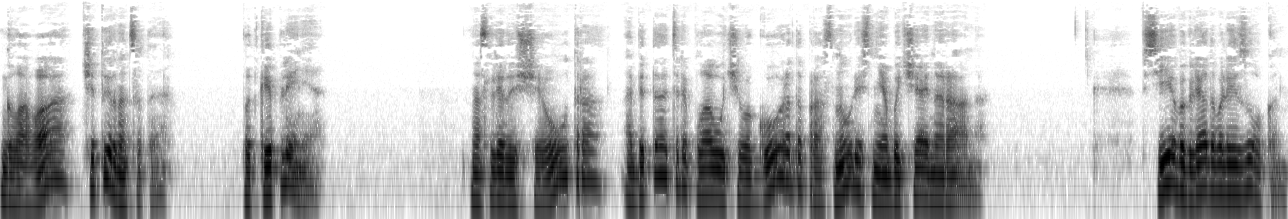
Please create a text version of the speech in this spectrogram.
Глава 14. Подкрепление. На следующее утро обитатели плавучего города проснулись необычайно рано. Все выглядывали из окон,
